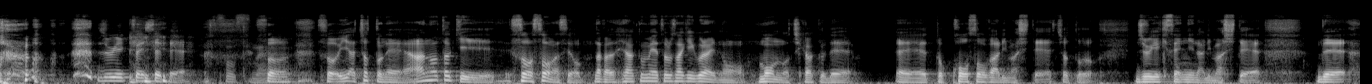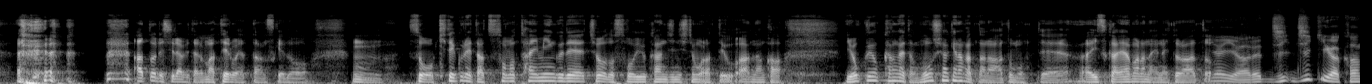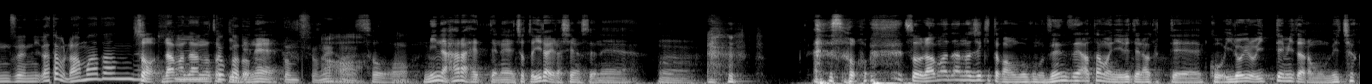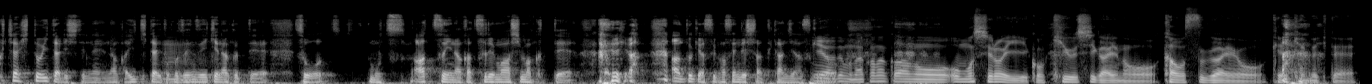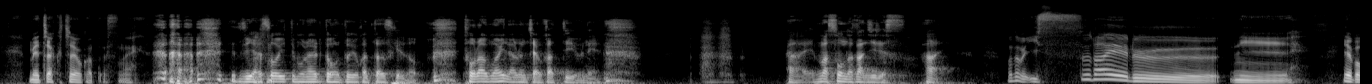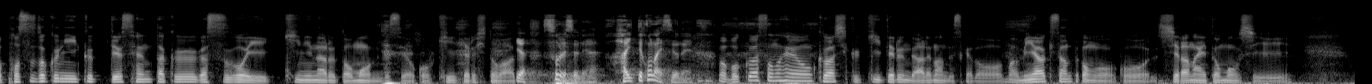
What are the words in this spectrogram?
銃撃戦してて。そうですね。そう、そう、いや、ちょっとね、あの時、そう、そうなんですよ。だから100メートル先ぐらいの門の近くで、えーっと、構想がありまして、ちょっと銃撃戦になりまして、で、後で調べたら、まあ、テロやったんですけど、うん。そう、来てくれた、そのタイミングでちょうどそういう感じにしてもらって、うわ、なんか、よくよく考えたら申し訳なかったなと思って、あいつか謝らないとなとい。やいや、あれ、じ時期が完全に、あ、多分ラマダン時期そうラマダンの時でねとかだったんですよね。あーはいそう。みんな腹減ってね、ちょっとイライラしてるんですよね。うん。そう。そう、ラマダンの時期とかも僕も全然頭に入れてなくて、こう、いろいろ行ってみたらもうめちゃくちゃ人いたりしてね、なんか行きたいとこ全然行けなくて、そう、もうつ暑い中連れ回しまくって、いや、あの時はすいませんでしたって感じなんですけど。いや、でもなかなかあの、面白い、こう、旧市街のカオス具合を経験できて、めちゃくちゃ良かったですね。いや、そう言ってもらえると本当によかったんですけど、トラウマになるんちゃうかっていうね。はい。まあ、そんな感じです。はい。まあでも、イスラエルに、やっぱポスドクに行くっていう選択がすごい気になると思うんですよ、こう聞いてる人は。いや、そうですよね。入ってこないですよね。まあ、僕はその辺を詳しく聞いてるんであれなんですけど、まあ、宮脇さんとかもこう知らないと思うし、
